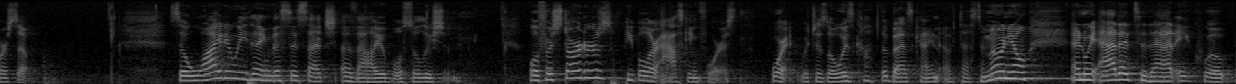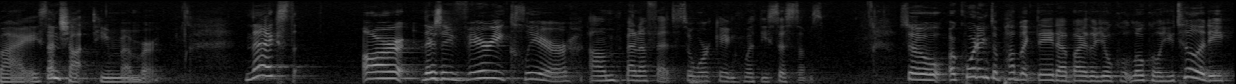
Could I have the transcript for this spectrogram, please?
or so. So why do we think this is such a valuable solution? Well, for starters, people are asking for it, for it, which is always the best kind of testimonial. And we added to that a quote by a Sunshot team member. Next, are, there's a very clear um, benefit to working with these systems. So according to public data by the local, local utility,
